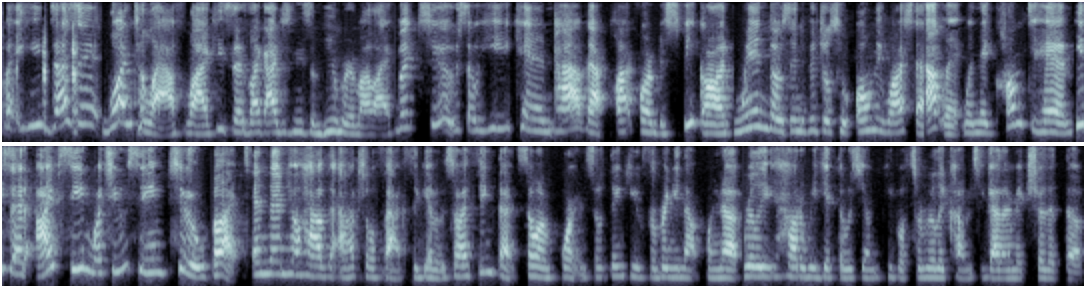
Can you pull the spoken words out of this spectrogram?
But he does it, one, to laugh. Like, he says, like, I just need some humor in my life. But two, so he can have that platform to speak on when those individuals who only watch that outlet, when they come to him, he said, I've seen what you've seen too, but, and then he'll have the actual facts to give him. So I think that's so important. So thank you for bringing that point up. Really, how do we get those young people to really come together and make sure that the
